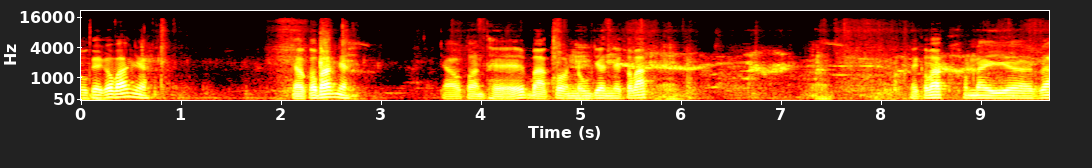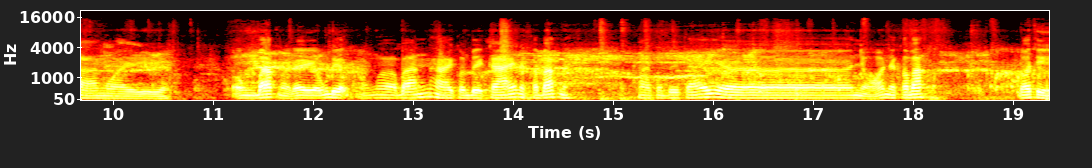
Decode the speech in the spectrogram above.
ok các bác nha. Chào các bác nha. Chào toàn thể bà con nông dân nha các bác. Đây các bác hôm nay à, ra ngoài ông bác ở đây ông điện ông à, bán hai con bê cái này các bác này. Hai con bê cái uh, nhỏ nha các bác. Đó thì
